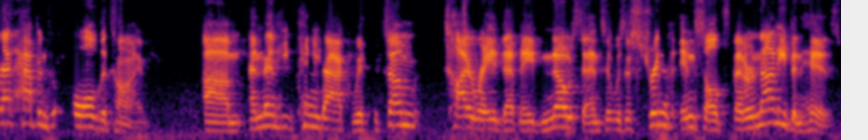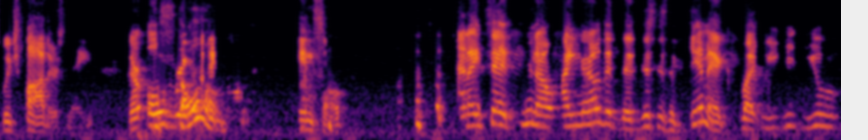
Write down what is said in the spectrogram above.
that happens all the time. Um, and then he came back with some tirade that made no sense. It was a string of insults that are not even his, which bothers me. They're old stole 'em. recycled insults. And I said, you know, I know that, that this is a gimmick, but you, you,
